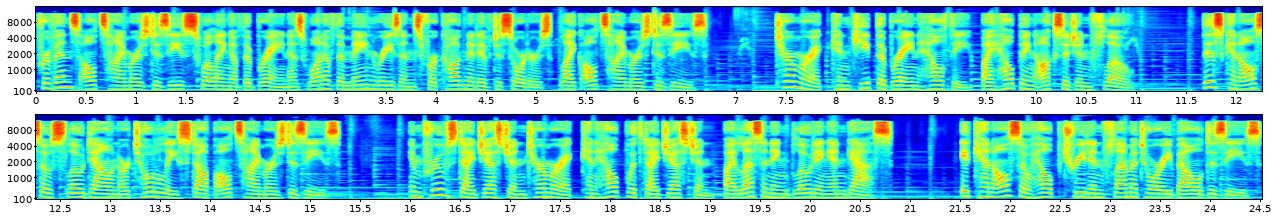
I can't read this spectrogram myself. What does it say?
Prevents Alzheimer's disease Swelling of the brain is one of the main reasons for cognitive disorders, like Alzheimer's disease. Turmeric can keep the brain healthy, by helping oxygen flow. This can also slow down or totally stop Alzheimer's disease. Improves digestion Turmeric can help with digestion, by lessening bloating and gas. It can also help treat inflammatory bowel disease.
